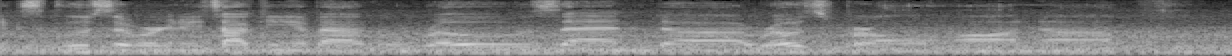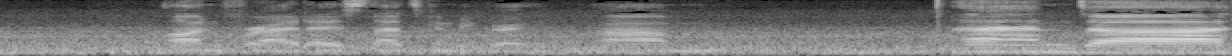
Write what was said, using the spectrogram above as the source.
exclusive. We're going to be talking about Rose and uh, Rose Pearl on uh, on Friday, so that's going to be great. Um, and uh,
